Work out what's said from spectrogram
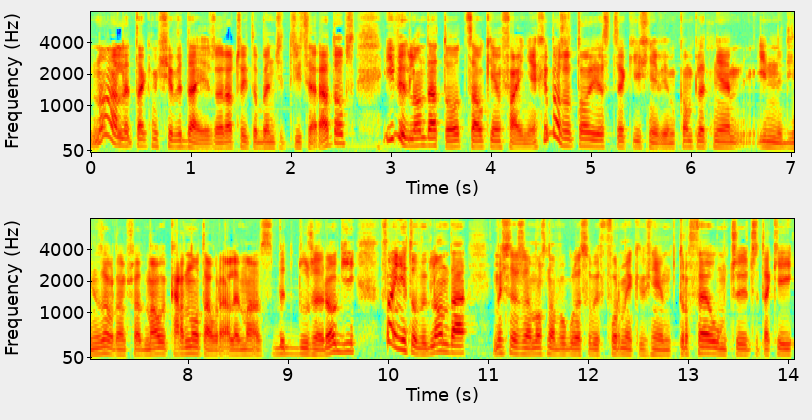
no ale tak mi się wydaje, że raczej to będzie Triceratops i wygląda to całkiem fajnie, chyba, że to jest jakiś, nie wiem, kompletnie inny dinozaur, na przykład mały karnotaur, ale ma zbyt duże rogi. Fajnie to wygląda. Myślę, że można w ogóle sobie w formie jakiegoś, nie wiem, trofeum, czy, czy takiej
